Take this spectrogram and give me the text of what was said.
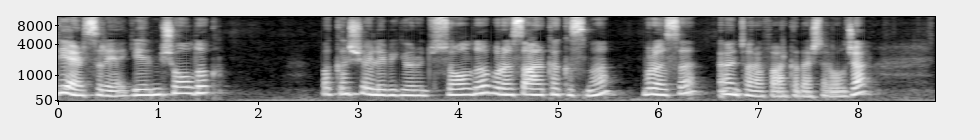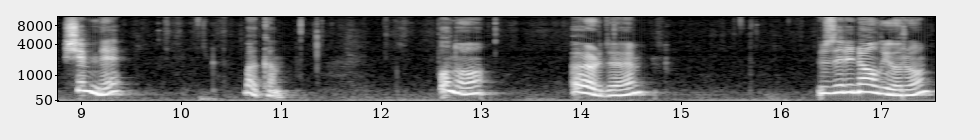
diğer sıraya gelmiş olduk. Bakın şöyle bir görüntüsü oldu. Burası arka kısmı. Burası ön tarafı arkadaşlar olacak. Şimdi bakın bunu ördüm. Üzerine alıyorum.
